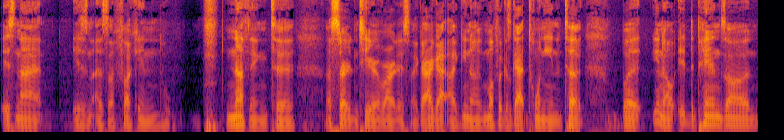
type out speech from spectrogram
is not is as a fucking nothing to a certain tier of artists. Like I got like you know, motherfuckers got 20 in the tuck, but you know, it depends on.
